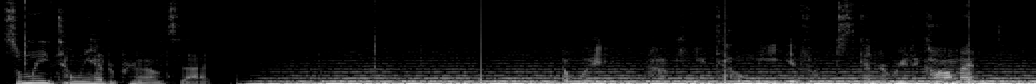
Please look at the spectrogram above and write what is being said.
Somebody tell me how to pronounce that. Oh wait, how can you tell me if I'm just gonna read a comment?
